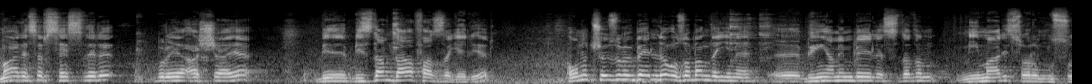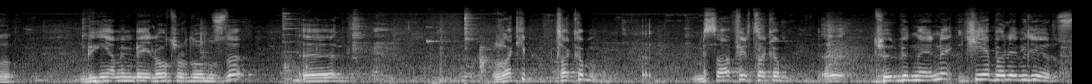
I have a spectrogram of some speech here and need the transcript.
Maalesef sesleri buraya aşağıya bi- bizden daha fazla geliyor. Onun çözümü belli. O zaman da yine e, Bünyamin Bey ile stadın mimari sorumlusu Bünyamin Bey ile oturduğumuzda e, rakip takım misafir takım e, türbünlerini ikiye bölebiliyoruz.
